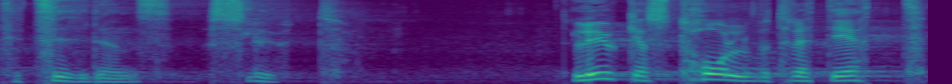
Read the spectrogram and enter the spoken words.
till tidens slut. Lukas 12, 31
